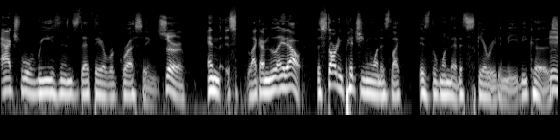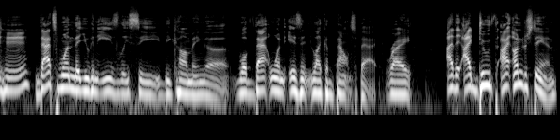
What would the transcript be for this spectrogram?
actual reasons that they are regressing. Sure. And it's, like I'm laid out, the starting pitching one is like is the one that is scary to me because Mm-hmm. that's one that you can easily see becoming a well. That one isn't like a bounce back, right? I I do I understand.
